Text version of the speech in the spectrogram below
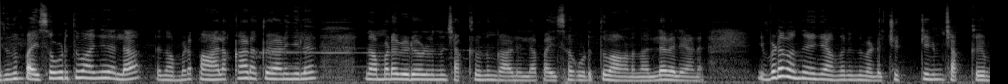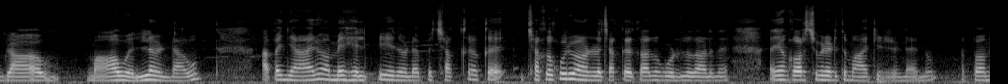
ഇതൊന്നും പൈസ കൊടുത്ത് വാങ്ങിയതല്ല. നമ്മുടെ പാലക്കാടൊക്കെ ആണെങ്കിൽ നമ്മുടെ വീടുകളിലൊന്നും ചക്കയൊന്നും കാണില്ല. പൈസ കൊടുത്ത് വാങ്ങണം. നല്ല വിലയാണ്. ഇവിടെ വന്നു കഴിഞ്ഞാൽ അങ്ങനെയൊന്നും വേണ്ട. ചുറ്റിനും ചക്കയും പ്ലാവും മാവും എല്ലാം ഉണ്ടാവും. അപ്പം ഞാനും അമ്മയെ ഹെൽപ്പ് ചെയ്യുന്നുണ്ട്. അപ്പോൾ ചക്കയൊക്കെ ചക്കക്കുരുവാണല്ലോ ചക്കയെക്കാളും കൂടുതൽ കാണുന്നത്. അത് ഞാൻ കുറച്ച് ഇവിടെ എടുത്ത് മാറ്റിയിട്ടുണ്ടായിരുന്നു. അപ്പം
